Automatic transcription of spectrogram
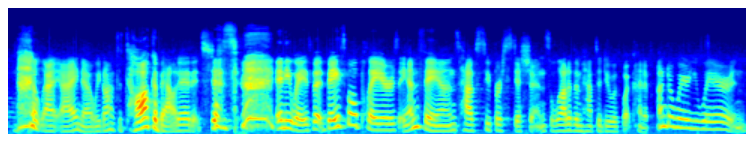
I, I, know, we don't have to talk about it. It's just, anyways, but baseball players and fans have superstitions. A lot of them have to do with what kind of underwear you wear and,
